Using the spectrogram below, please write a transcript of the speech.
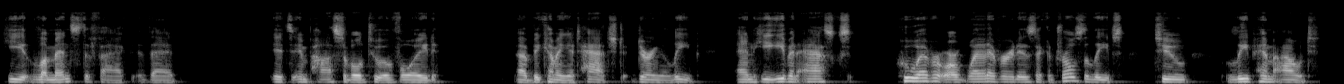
he laments the fact that it's impossible to avoid uh, becoming attached during a leap, and he even asks whoever or whatever it is that controls the leaps to leap him out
